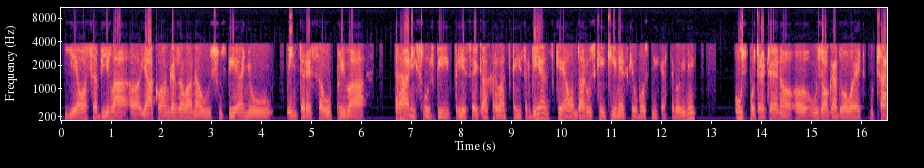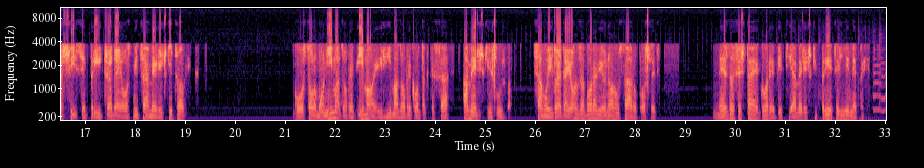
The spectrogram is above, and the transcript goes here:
je OSA bila e, jako angažovana u suzbijanju interesa, upliva stranih službi, prije svega hrvatske i srbijanske, a onda ruske i kineske u Bosni i Hercegovini. Usput rečeno uz ogradu ovo je u čarši se priča da je osmica američki čovjek. Ostalom, on ima dobre, imao je ili ima dobre kontakte sa američkim službama. Samo izgleda i on zaboravio na onu staru posledu. Ne zna se šta je gore biti američki prijatelj ili neprijatelj.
